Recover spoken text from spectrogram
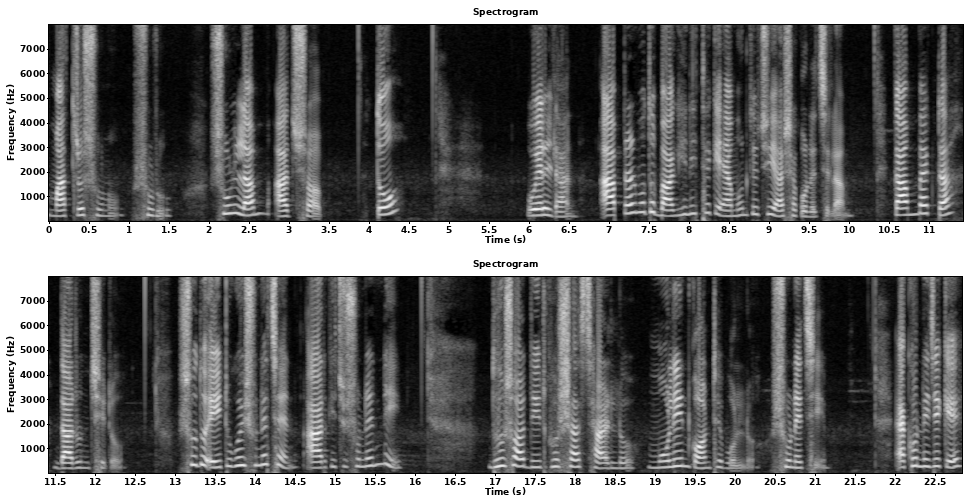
মাত্র শুনু, শুরু। শুনলাম আজ সব। তো ওয়েল ডান আপনার মতো বাঘিনীর থেকে এমন কিছুই আশা করেছিলাম। কামব্যাকটা দারুণ ছিল। শুধু এইটুকুই শুনেছেন? আর কিছু শুনেননি? ধূসর দীর্ঘশ্বাস ছাড়ল, মলিন কণ্ঠে বলল, শুনেছি। এখন নিজেকে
